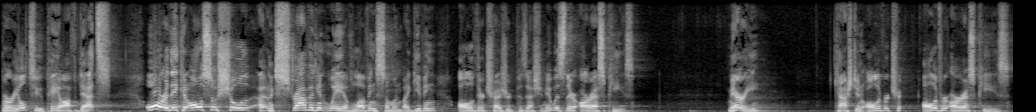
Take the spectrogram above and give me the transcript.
burial to pay off debts, or they could also show an extravagant way of loving someone by giving all of their treasured possession. It was their RSPs. Mary cashed in all of her, all of her RSPs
